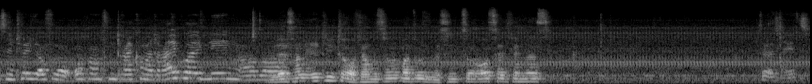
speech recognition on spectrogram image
Kannst natürlich auch, auch auf einen 3,3 Volt legen, aber da ist ein Hitler drauf. Da du noch mal drücken. Das sieht so aus, als wenn das. so ist jetzt.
